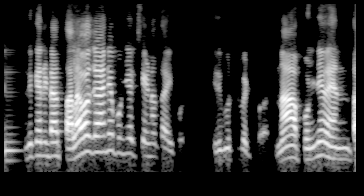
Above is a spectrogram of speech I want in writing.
ఎందుకంటే ఆ తలవగానే పుణ్య క్షీణత అయిపోతుంది ఇది గుర్తుపెట్టుకో. నా పుణ్యం ఎంత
